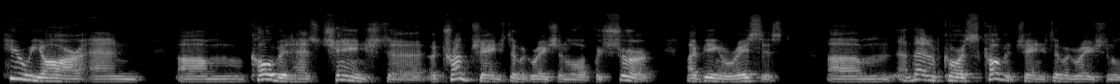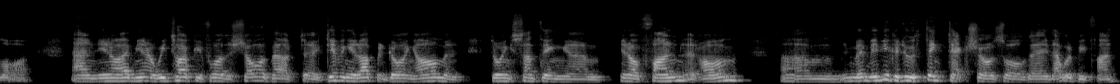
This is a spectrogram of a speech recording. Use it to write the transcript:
here we are, and um, COVID has changed, uh, uh, Trump changed immigration law for sure by being a racist. Um, and then, of course, COVID changed immigration law. And, you know, I mean, you know, we talked before the show about uh, giving it up and going home and doing something, um, you know, fun at home. Um, maybe you could do ThinkTech shows all day. That would be fun.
